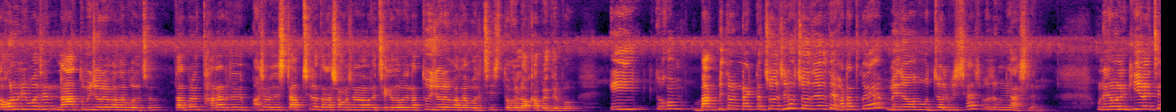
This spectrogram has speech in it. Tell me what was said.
তখন উনি বলছেন, না, তুমি জোরে কথা বলছো। তারপরে থানার যে আশেপাশে স্টাফ ছিল, তারা সঙ্গে সঙ্গে আমাকে ছেঁকে দেবো না, তুই জোরে কথা বলছিস, তোকে লকআপে দেবো। এই রকম বাক বিতরণটা একটা চলছিল, চলতে চলতে হঠাৎ করে মেজবাবু উজ্জ্বল বিশ্বাস বলে উনি আসলেন। উনি যে বললেন, কী হয়েছে?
